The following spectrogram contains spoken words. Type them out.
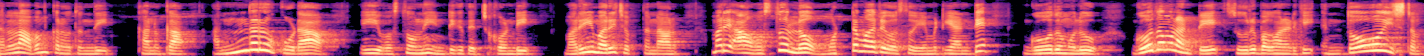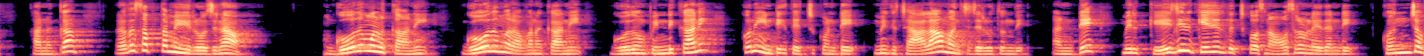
ధనలాభం కలుగుతుంది. కనుక అందరూ కూడా ఈ వస్తువుని ఇంటికి తెచ్చుకోండి. మరీ మరీ చెప్తున్నాను. మరి ఆ వస్తువుల్లో మొట్టమొదటి వస్తువు ఏమిటి అంటే గోధుమలు. గోధుమలు అంటే సూర్యభగవానుడికి ఎంతో ఇష్టం. కనుక రథసప్తమి రోజున గోధుమలు కానీ గోధుమ రవ్వన కానీ గోధుమ పిండి కానీ కొని ఇంటికి తెచ్చుకుంటే మీకు చాలా మంచి జరుగుతుంది. అంటే మీరు కేజీలు కేజీలు తెచ్చుకోవాల్సిన అవసరం లేదండి. కొంచెం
